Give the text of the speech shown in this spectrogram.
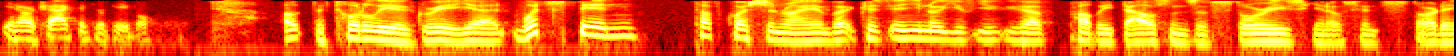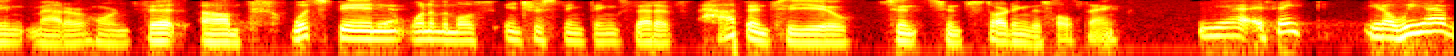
you know attractive for people. Oh, I totally agree. Yeah. What's been tough question, Ryan? But because you know you you have probably thousands of stories, you know, since starting Matterhorn Fit. Um, what's been Yeah. one of the most interesting things that have happened to you since since starting this whole thing? Yeah, I think you know, we have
